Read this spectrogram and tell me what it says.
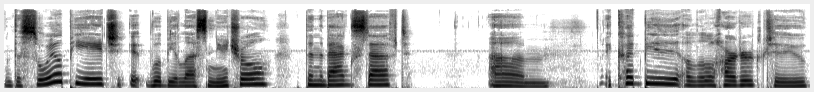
The soil pH it will be less neutral than the bag stuffed. Um, it could be a little harder to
